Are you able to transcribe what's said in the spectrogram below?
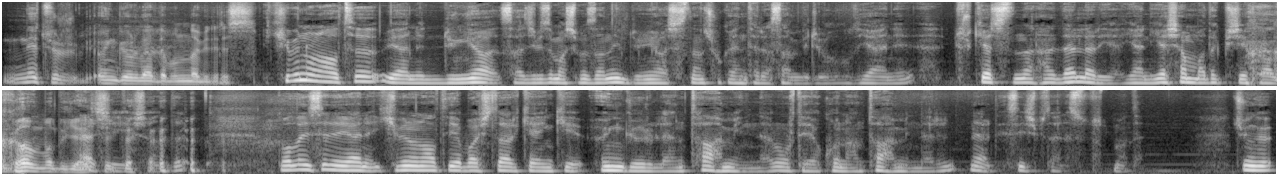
ne tür öngörülerde bulunabiliriz? 2016 yani dünya sadece bizim açımızdan değil dünya açısından çok enteresan bir yıl oldu. Yani Türkiye açısından hani derler ya yani yaşanmadık bir şey kalmadı. kalmadı gerçekten. Her şey yaşandı. Dolayısıyla yani 2016'ya başlarken ki öngörülen tahminler, ortaya konan tahminlerin neredeyse hiçbir tanesi tutmadı. Çünkü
